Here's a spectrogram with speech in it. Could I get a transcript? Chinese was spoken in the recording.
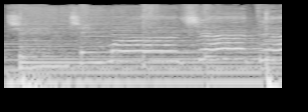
紧紧握着的。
